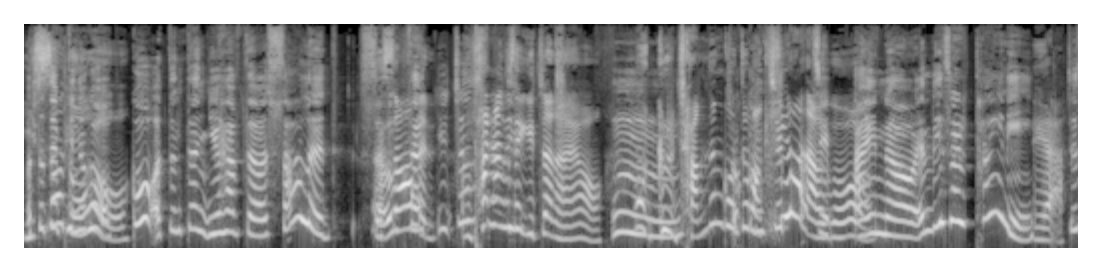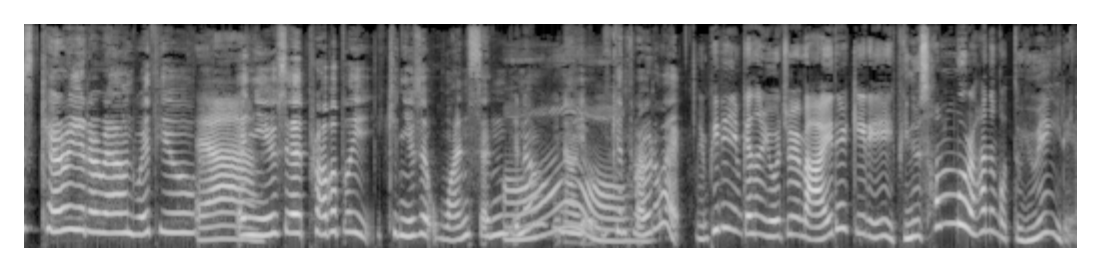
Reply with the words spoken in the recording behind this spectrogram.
어떤 때 있어도 비누가 없고, 어떤 땐 you have the solid soap solid that you just 파란색 있잖아요. 어, 그 잡는 것도 막 튀어나오고. I know. And these are tiny. Yeah. Just carry it around with you Yeah. and use it. Probably you can use it once and, you know, you know, you, can throw it away. 피디님께서는 요즘 아이들끼리 비누 선물하는 것도 유행이래요.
